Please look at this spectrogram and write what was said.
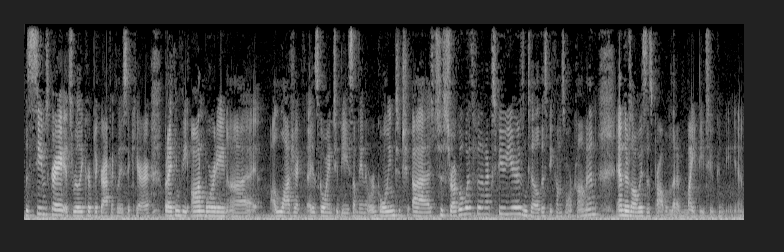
This seems great. It's really cryptographically secure, but I think the onboarding uh, logic is going to be something that we're going to uh, to struggle with for the next few years until this becomes more common. And there's always this problem that it might be too convenient.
